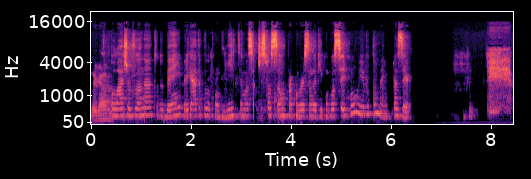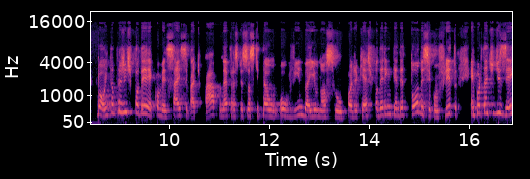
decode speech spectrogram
Obrigado. Olá, Giovana, tudo bem? Obrigada pelo convite. É uma satisfação estar conversando aqui com você e com o Ivo também. Prazer. Bom, então para a gente poder começar esse bate-papo, né, para as pessoas que estão ouvindo aí o nosso podcast poderem entender todo esse conflito, é importante dizer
